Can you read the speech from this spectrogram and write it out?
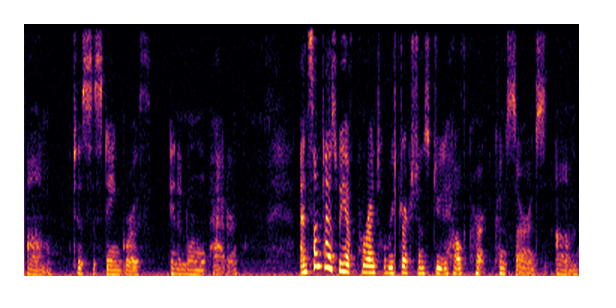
um, to sustain growth in a normal pattern. And sometimes we have parental restrictions due to health concerns. Um,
